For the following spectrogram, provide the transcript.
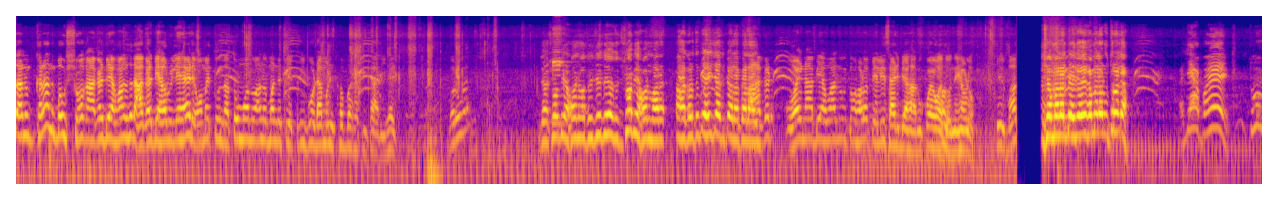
તારું ખરા ને બહુ શોખ આગળ બેહવાનો છે ને આગળ બેહારું લે હેડ. અમે તું નતો માનવાનો મને તેત્રી બોડા મને ખબર હતી તારી હેડ. બરોબર? જા બેહવાનું હતું? જે તે બેહવાનું મારે? આગળ તો બેહી જાય પેલા પેલા આગળ હોય ના બેહવાનું તો હળો પેલી સાઈડ બેહારું કોઈ વાંધો નહીં હળો. શમલાલ ઉતરો લે અલ્યા ભાઈ તું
